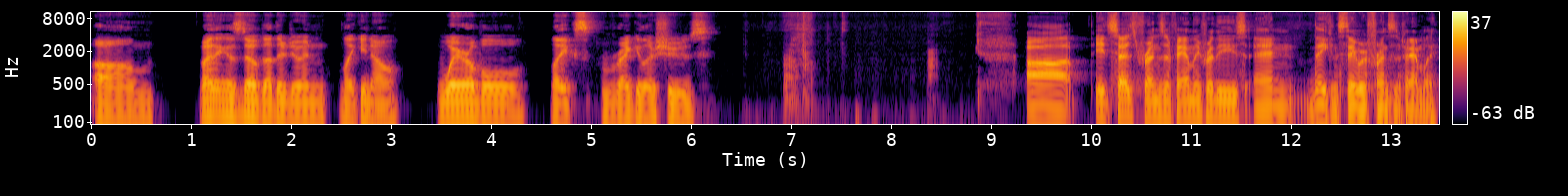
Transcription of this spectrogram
Um but I think it's dope that they're doing like you know wearable like regular shoes. Uh, it says friends and family for these, and they can stay with friends and family.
